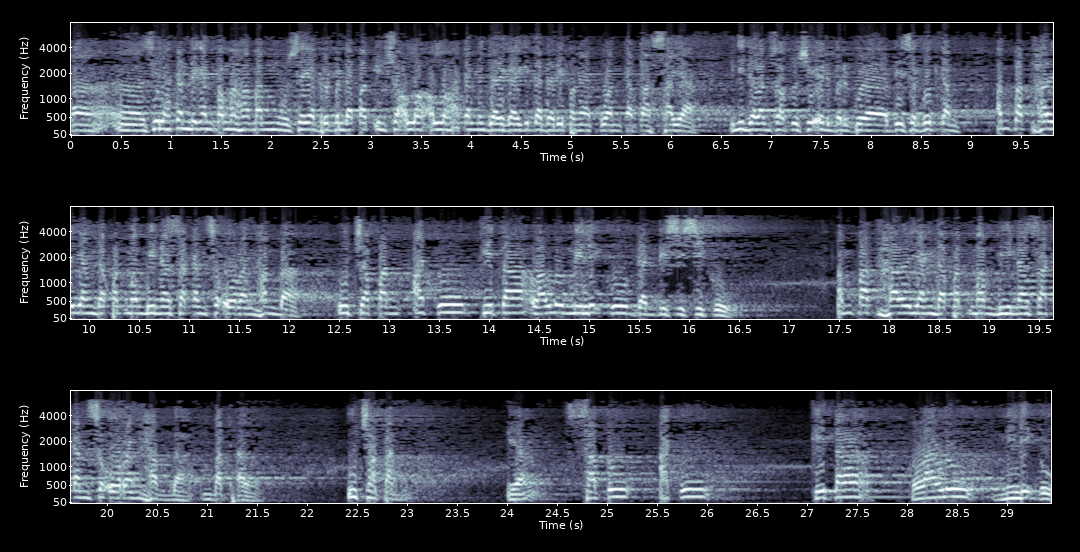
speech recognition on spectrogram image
Uh, uh, silahkan dengan pemahamanmu saya berpendapat insya Allah Allah akan menjaga kita dari pengakuan kata saya ini dalam suatu syair disebutkan empat hal yang dapat membinasakan seorang hamba. Ucapan aku, kita, lalu milikku dan di sisiku. Empat hal yang dapat membinasakan seorang hamba. Empat hal. Ucapan. Ya satu aku kita lalu milikku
